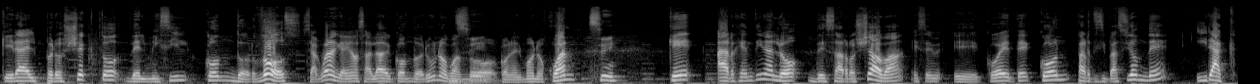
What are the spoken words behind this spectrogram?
que era el proyecto del misil Cóndor 2. ¿Se acuerdan que habíamos hablado del Cóndor 1 cuando Sí. con el mono Juan? Sí. Que Argentina lo desarrollaba, ese eh, cohete, con participación de Irak.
